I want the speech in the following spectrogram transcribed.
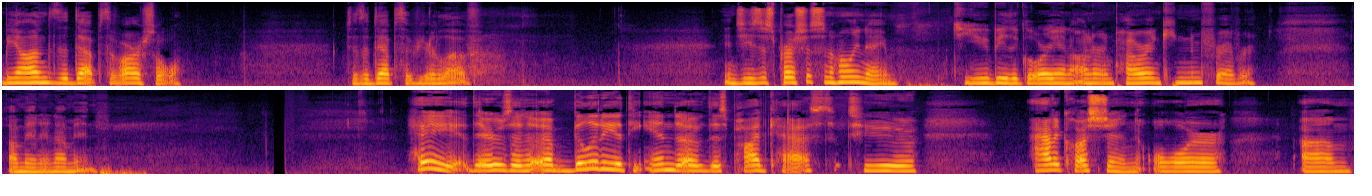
beyond the depth of our soul to the depth of your love. In Jesus' precious and holy name, to you be the glory and honor and power and kingdom forever. Amen and amen. Hey, there's an ability at the end of this podcast to add a question or um,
